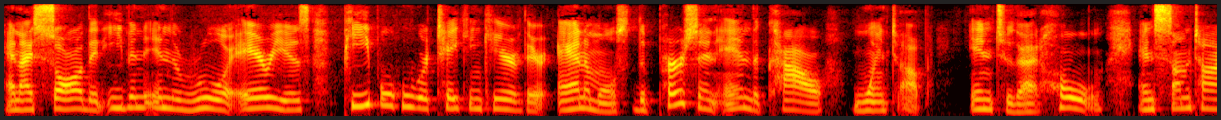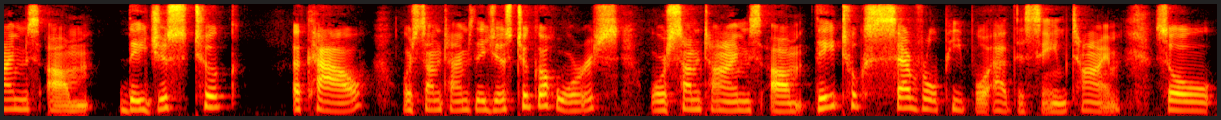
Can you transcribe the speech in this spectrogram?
and I saw that even in the rural areas people who were taking care of their animals the person and the cow went up into that hole and sometimes um, they just took a cow, or sometimes they just took a horse, or sometimes um, they took several people at the same time. So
